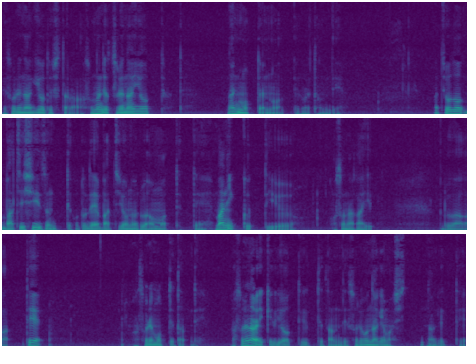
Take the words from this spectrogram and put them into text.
でそれ投げようとしたら「そんなんじゃ釣れないよ」って言って「何持ってんの?」って言われたんで、まあ、ちょうどバチシーズンってことでバチ用のルアーを持ってってマニックっていう細長いルアーがあって、まあ、それ持ってたんであそれならいけるよって言ってたんでそれを投げまし投げて。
